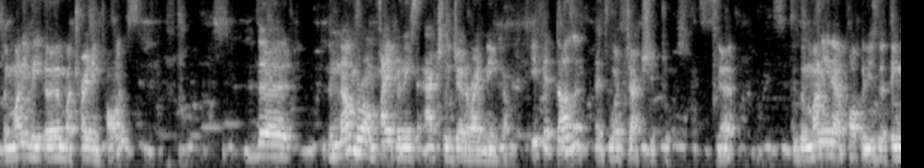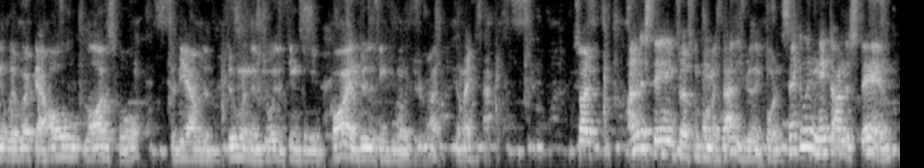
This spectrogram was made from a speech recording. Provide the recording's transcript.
the money we earn by trading time, the the number on paper needs to actually generate an income. If it doesn't, it's worth jack shit to us. Yeah. Because the money in our pocket is the thing that we've worked our whole lives for to be able to do and enjoy the things that we buy and do the things we want to do, right? That make us happy. So understanding first and foremost that is really important. Secondly, we need to understand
